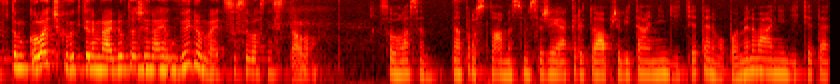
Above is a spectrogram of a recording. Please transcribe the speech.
v tom kolečku, ve kterém najednou ta žena je uvědomit, co se vlastně stalo. Souhlasím, naprosto. A myslím si, že jak rituál přivítání dítěte nebo pojmenování dítěte,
